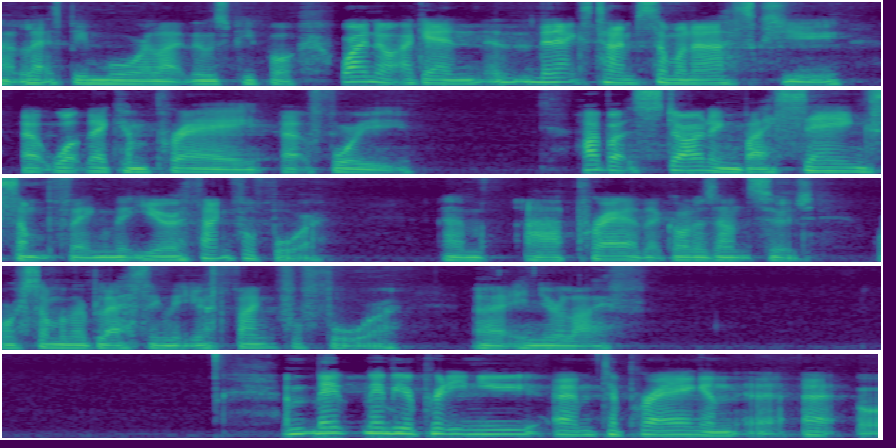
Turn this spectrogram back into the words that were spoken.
Uh, let's be more like those people. Why not? Again, the next time someone asks you uh, what they can pray uh, for you, how about starting by saying something that you're thankful for? Um, a prayer that God has answered, or some other blessing that you're thankful for uh, in your life. And maybe you're pretty new um, to praying and uh, uh,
